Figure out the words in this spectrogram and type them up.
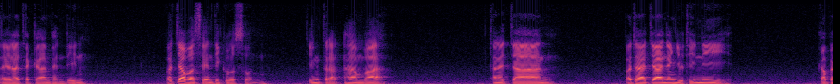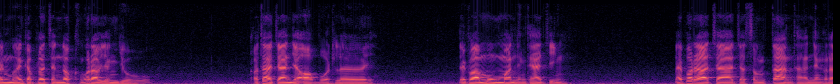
ในราชการแผ่นดิน พระเจ้าประเสนที่โกศล จึงตรัสห้ามว่าท่านอาจารย์ พระอาจารย์ยังอยู่ที่นี่ก็เป็นเหมือนกับพระชนกของเรายังอยู่ ขอท่านอาจารย์อย่าออกบวชเลย ด้วยความมุ่งมั่นอย่างแท้จริง แม้พระราชาจะทรงต้านทานอย่างไร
